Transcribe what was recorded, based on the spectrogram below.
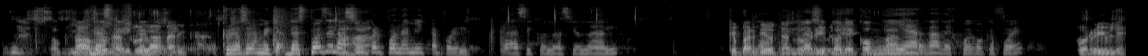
Pumas o Cruz no, Cruz Azul América. Cruz Azul América. Después de la super polémica por el clásico nacional. Qué partido tan clásico horrible. de compas. Mierda de juego que fue. Horrible.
